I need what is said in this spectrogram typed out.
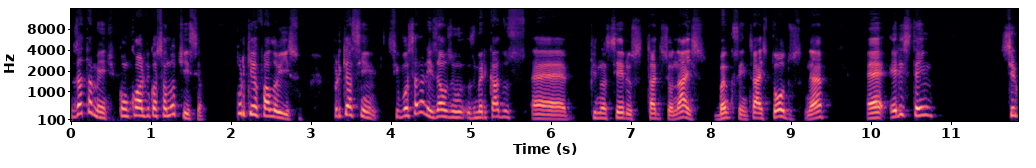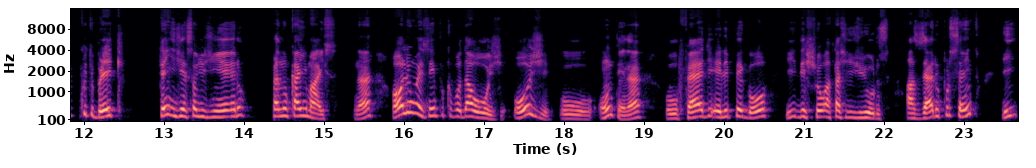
Exatamente, concordo com essa notícia. Por que eu falo isso? Porque, assim, se você analisar os, os mercados é, financeiros tradicionais, bancos centrais todos, né, é, eles têm circuit break tem injeção de dinheiro para não cair mais, né? Olha um exemplo que eu vou dar hoje. Hoje, o, ontem, né, o Fed ele pegou e deixou a taxa de juros a 0% e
